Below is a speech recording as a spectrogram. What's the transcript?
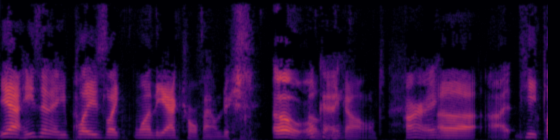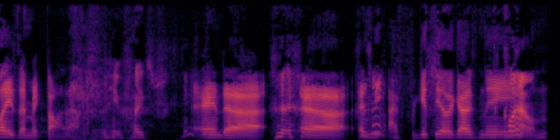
Yeah, he's in it. He plays like one of the actual founders Oh, of okay. McDonald's. All right. Uh, I, he plays at McDonald's, he plays and uh, uh, and the, I forget the other guy's name. the clown.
